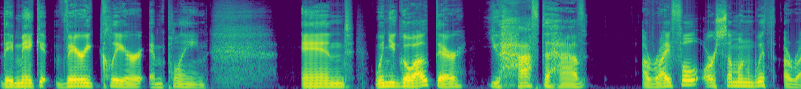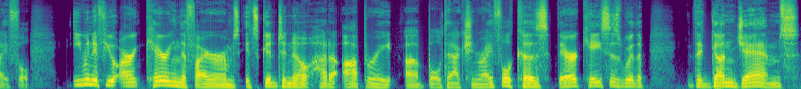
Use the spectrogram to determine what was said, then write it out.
They make it very clear and plain. And when you go out there, you have to have a rifle or someone with a rifle. Even if you aren't carrying the firearms, it's good to know how to operate a bolt action rifle because there are cases where the, the gun jams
